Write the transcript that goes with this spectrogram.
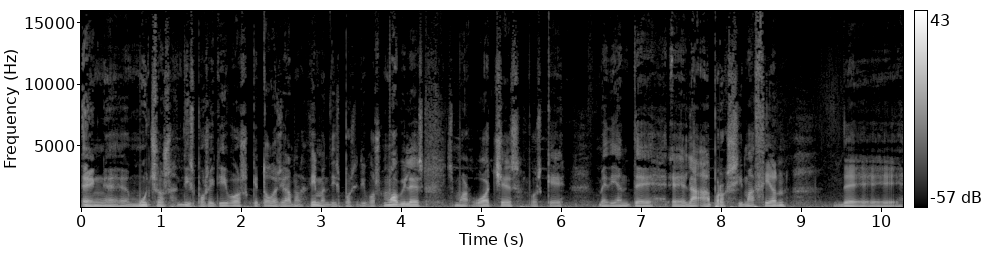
en eh, muchos dispositivos que todos llevamos encima, en dispositivos móviles, smartwatches, pues que mediante la aproximación de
